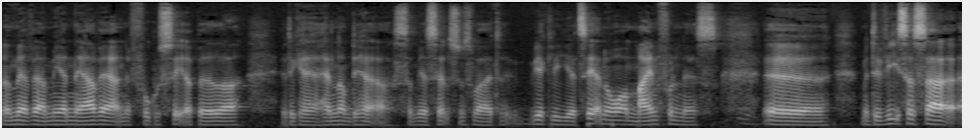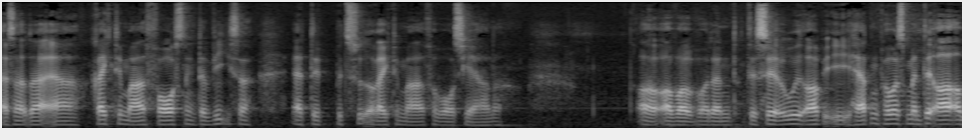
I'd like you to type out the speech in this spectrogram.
noget med at være mere nærværende, fokusere bedre. Det kan handle om det her, som jeg selv synes var et virkelig irriterende ord, mindfulness. Øh, men det viser sig, altså der er rigtig meget forskning, der viser, at det betyder rigtig meget for vores hjerner og, og hvor- hvordan det ser ud op i hatten på os, men det, og, og,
